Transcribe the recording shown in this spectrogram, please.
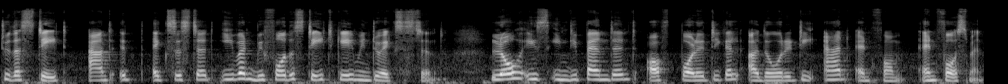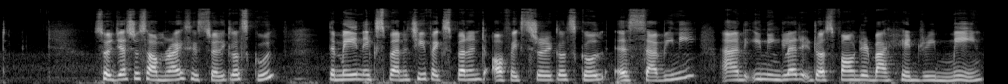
to the state and it existed even before the state came into existence. Law is independent of political authority and inform- enforcement. So, just to summarize historical school, the main exponent, chief exponent of historical school is Savigny, and in England it was founded by Henry Maine.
